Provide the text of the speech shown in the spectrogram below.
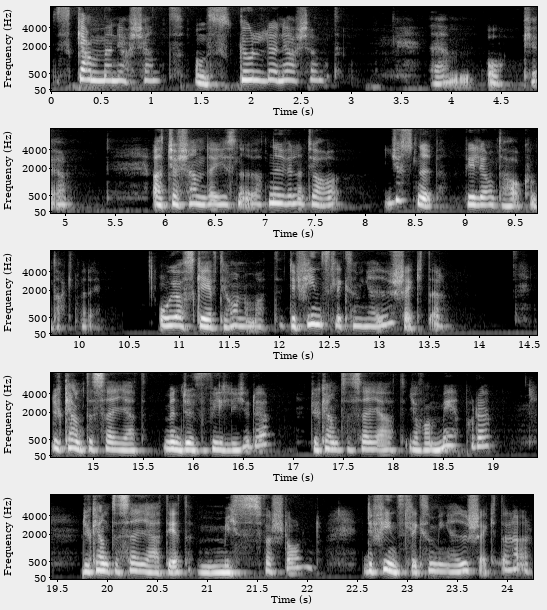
skammen jag känt, om skulden jag känt. Um, och uh, att jag kände just nu att nu vill inte jag, just nu vill jag inte ha kontakt med dig. Och jag skrev till honom att det finns liksom inga ursäkter. Du kan inte säga att men du vill ju det. Du kan inte säga att jag var med på det. Du kan inte säga att det är ett missförstånd. Det finns liksom inga ursäkter här.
